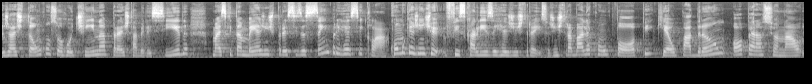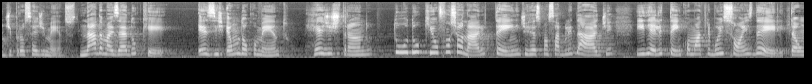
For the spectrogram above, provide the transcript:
já estão com sua rotina pré-estabelecida, mas que também a gente precisa sempre reciclar. Como que a gente fiscaliza e registra isso? A gente trabalha com o POP, que é o Padrão Operacional de Procedimentos. Nada mais é do que é um documento registrando tudo que o funcionário tem de responsabilidade e ele tem como atribuições dele. Então,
